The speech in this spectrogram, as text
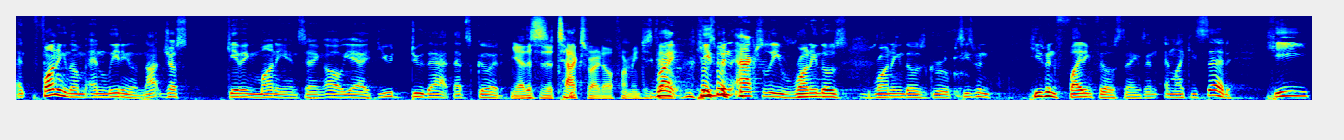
and funding them and leading them, not just giving money and saying, "Oh yeah, you do that. That's good." yeah, this is a tax write off for me. Just. Right. he's been actually running those running those groups. He's been he's been fighting for those things. And and like he said, he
